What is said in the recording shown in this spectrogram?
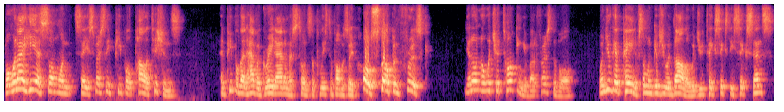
But when I hear someone say, especially people, politicians, and people that have a great animus towards the police department say, oh, stop and frisk. You don't know what you're talking about, first of all. When you get paid, if someone gives you a dollar, would you take 66 cents?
